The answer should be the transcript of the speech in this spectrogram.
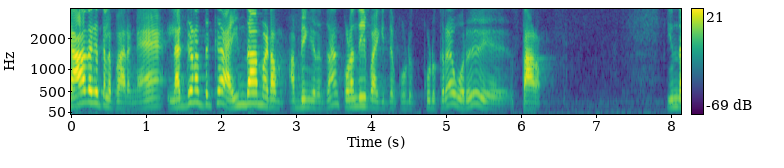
ஜாதகத்தில் பாருங்கள் லக்னத்துக்கு ஐந்தாம் இடம் அப்படிங்கிறது தான் குழந்தை பாக்கியத்தை கொடு கொடுக்குற ஒரு ஸ்தானம். இந்த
